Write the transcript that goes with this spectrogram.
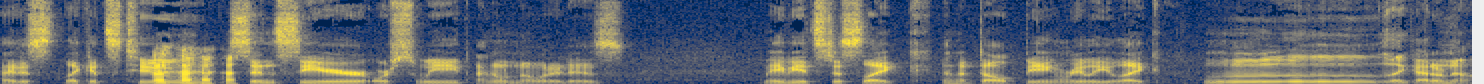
I just like it's too sincere or sweet. I don't know what it is. Maybe it's just like an adult being really like, "Ooh," like I don't know.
